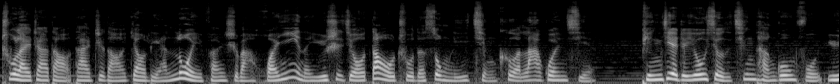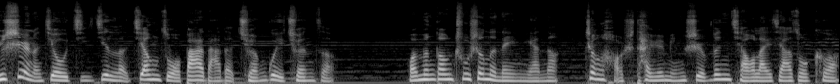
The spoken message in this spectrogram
初来乍到，大家知道要联络一番是吧？桓义呢，于是就到处的送礼请客拉关系，凭借着优秀的清谈功夫，于是呢就挤进了江左八达的权贵圈子。桓温刚出生的那一年呢，正好是太原名士温峤来家做客。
